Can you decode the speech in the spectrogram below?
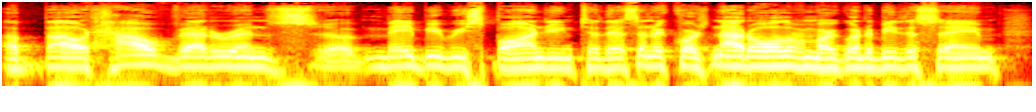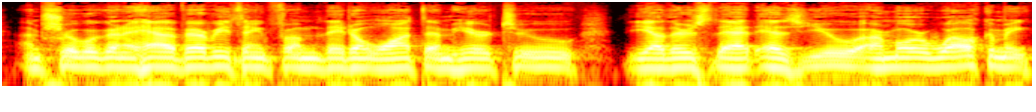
about how veterans uh, may be responding to this. And of course, not all of them are going to be the same. I'm sure we're going to have everything from they don't want them here to the others that, as you, are more welcoming.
